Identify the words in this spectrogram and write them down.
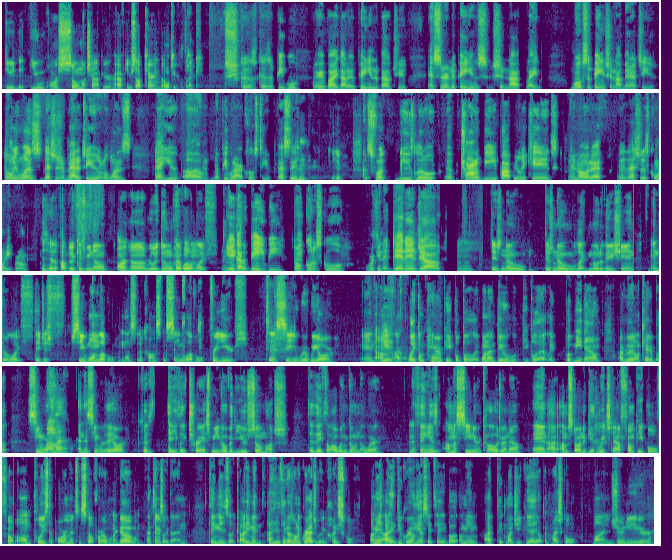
dude. You are so much happier after you stop caring about what people think. Because because of people, everybody got an opinion about you, and certain opinions should not like. Most opinions should not matter to you. The only ones that should matter to you are the ones that you, um, the people that are close to you. That's it. Mhm. Yeah. Cause fuck these little uh, trying to be popular kids and all that. That's just corny, bro. Yeah, the popular kids we know aren't uh, really doing that well in life. You got a baby, don't go to school, working a dead end job. hmm There's no there's no like motivation in their life. They just see one level, and that's the constant same level for years. To see where we are, and I'm Yeah. I don't like comparing people, but like when I do people that like put me down, I really don't care. But seeing where I'm at and then seeing where they are, because they like trashed me over the years so much that they thought I wasn't going nowhere. And the thing is, I'm a senior in college right now, and I, I'm starting to get reached out from people from um, police departments and stuff where I want to go and, and things like that. And thing is, like, I didn't even I didn't even think I was going to graduate high school. I mean, I didn't do great on the SAT, but I mean, I picked my GPA up in high school my junior year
